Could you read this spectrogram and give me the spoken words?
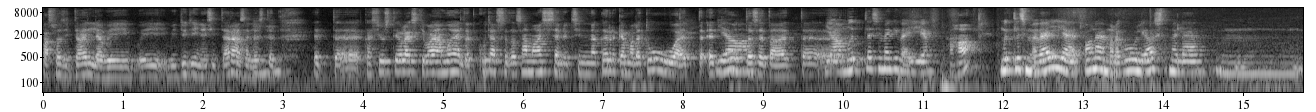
kasvasite välja või, või, või tüdinesite ära sellest mm, -hmm. et. et kas just ei olekski vaja mõelda, et kuidas sedasama asja nüüd sinna kõrgemale tuua, et, et ja, muuta seda, et. ja mõtlesimegi välja. mõtlesime välja, et vanemale kooliastmele mm,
